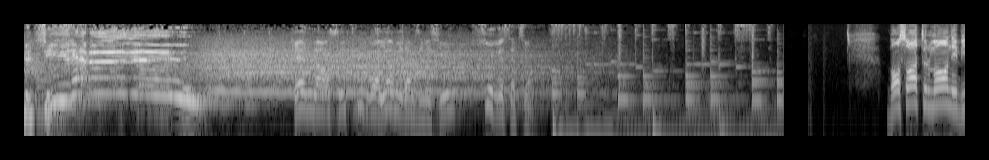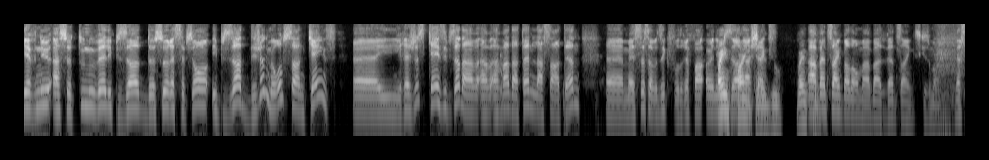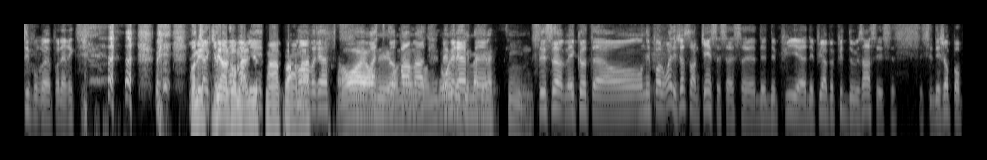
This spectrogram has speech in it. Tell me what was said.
Le tir est le but! Quel lancer foudroyant, mesdames et messieurs, sur réception. Bonsoir tout le monde et bienvenue à ce tout nouvel épisode de Sur Réception, épisode déjà numéro 75. Euh, il reste juste 15 épisodes avant d'atteindre la centaine, euh, mais ça, ça veut dire qu'il faudrait faire un épisode à chaque... 25. Ah, 25, pardon, ma bad, 25, excuse-moi. Merci pour, euh, pour la rectification. on est étudié en journalisme, hein, pas en maths. bref. Ouais, on, est, on, pas maths. on est loin bref, des mathématiciens. c'est ça, mais écoute, euh, on n'est pas loin déjà 75, c est, de, depuis, euh, depuis un peu plus de deux ans, c'est déjà pas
